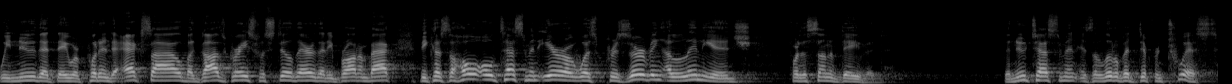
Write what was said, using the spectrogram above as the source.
we knew that they were put into exile, but God's grace was still there, that He brought them back, because the whole Old Testament era was preserving a lineage for the son of David. The New Testament is a little bit different twist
